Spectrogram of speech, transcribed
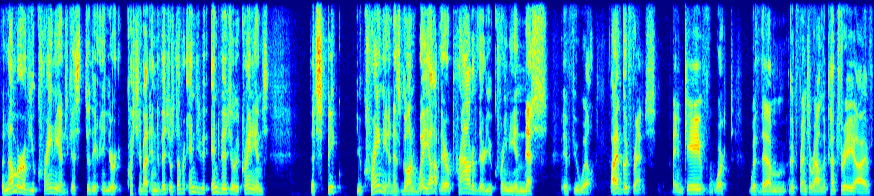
the number of Ukrainians gets to the, your question about individuals. Number of individual Ukrainians that speak Ukrainian has gone way up. They are proud of their Ukrainianness, if you will. I have good friends in Kiev. Worked with them, good friends around the country. I've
